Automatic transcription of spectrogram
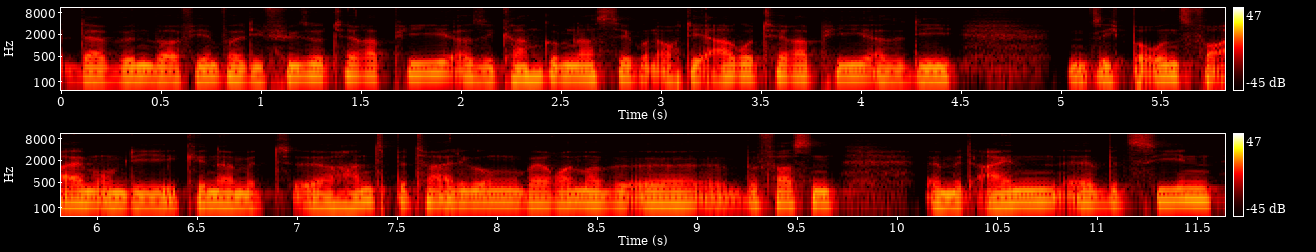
da würden wir auf jeden Fall die Physiotherapie, also die Krankengymnastik und auch die Ergotherapie, also die sich bei uns vor allem um die Kinder mit äh, Handbeteiligung bei Rheuma äh, befassen, äh, mit einbeziehen.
